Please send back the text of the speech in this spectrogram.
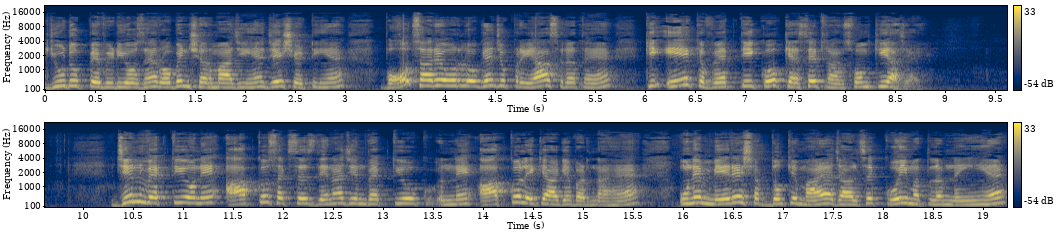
यूट्यूब पे वीडियोस हैं। रोबिन शर्मा जी हैं जय शेट्टी हैं। बहुत सारे और लोग हैं जो प्रयासरत हैं कि एक व्यक्ति को कैसे ट्रांसफॉर्म किया जाए। जिन व्यक्तियों ने आपको सक्सेस देना, जिन व्यक्तियों ने आपको लेके आगे बढ़ना है, उन्हें मेरे शब्दों के माया जाल से कोई मतलब नहीं है।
